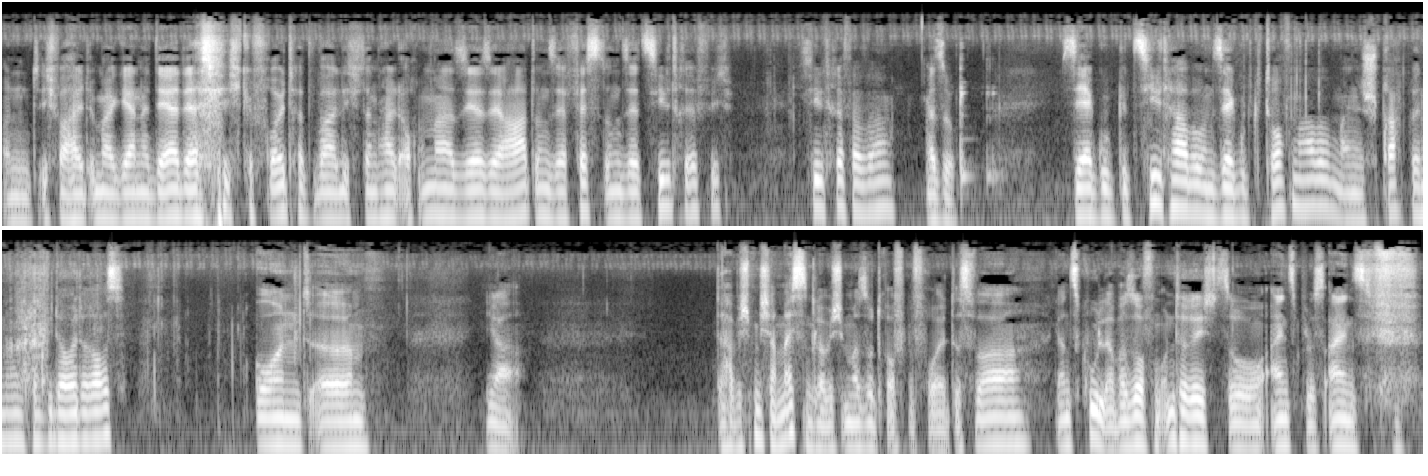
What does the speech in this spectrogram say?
Und ich war halt immer gerne der, der sich gefreut hat, weil ich dann halt auch immer sehr, sehr hart und sehr fest und sehr zieltreffig, Zieltreffer war. Also sehr gut gezielt habe und sehr gut getroffen habe. Meine Sprachbehinderung kommt wieder heute raus. Und ähm, ja, da habe ich mich am meisten, glaube ich, immer so drauf gefreut. Das war ganz cool. Aber so auf dem Unterricht, so 1 plus 1, pff,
